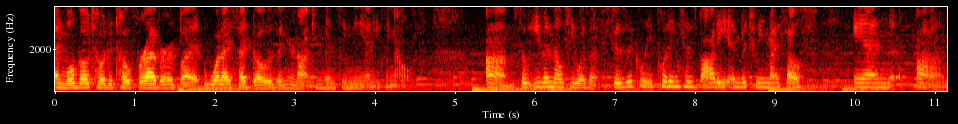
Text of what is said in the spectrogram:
and we'll go toe to toe forever, but what I said goes and you're not convincing me anything else. Um, so even though he wasn't physically putting his body in between myself and um,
